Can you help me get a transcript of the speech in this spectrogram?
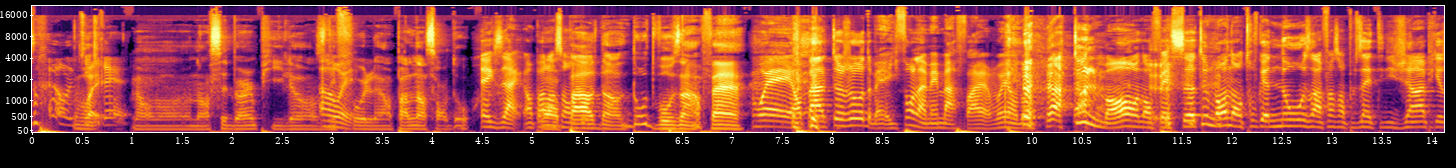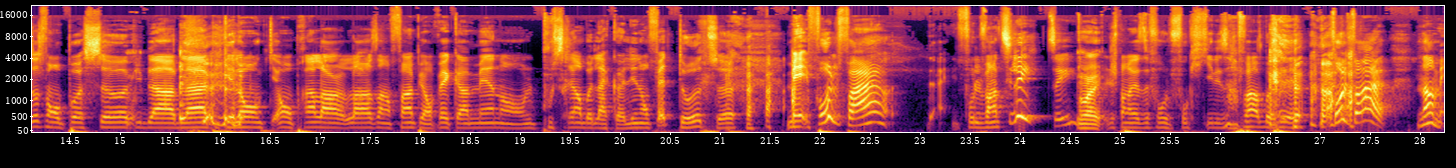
on le Ouais. kickerait. Là, on, on en cible un, puis là, on se Ah ouais. défoule, on parle dans son dos. Exact. On On parle dans son parle dans le dos de vos enfants. dos. Ouais, on parle toujours de. Ben, ils font la même affaire. Voyons donc. Tout le monde, on fait ça. Tout le monde, on trouve que nos enfants sont plus intelligents, puis que les autres font pas ça, puis blabla, puis que là, on, on prend leur- leurs enfants, puis on fait comme, man, on le pousserait en bas de la colline. On fait tout ça. Mais il faut le faire. Il faut le ventiler, tu sais. Ouais. Je pensais dire, faut, faut kicker les enfants en bas de... faut le faire! Non, mais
